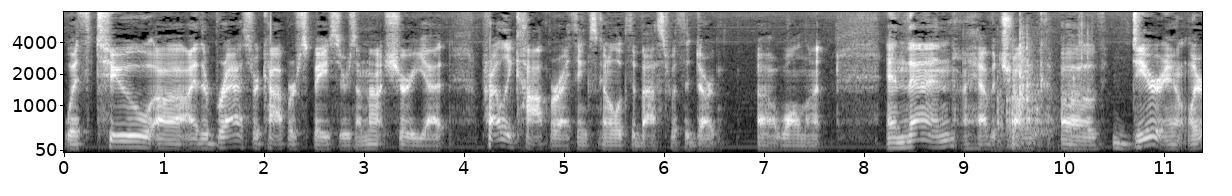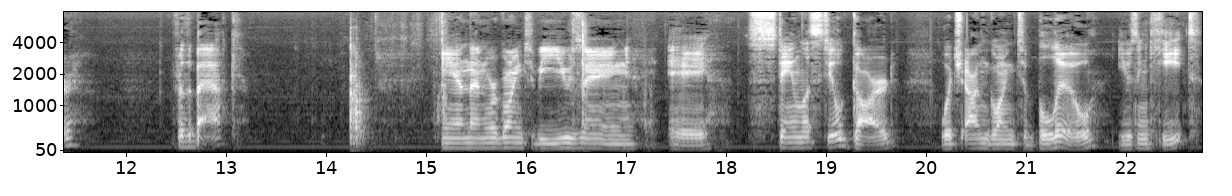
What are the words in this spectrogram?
with two uh, either brass or copper spacers. I'm not sure yet. Probably copper I think is going to look the best with the dark uh, walnut. And then I have a chunk of deer antler for the back. And then we're going to be using a stainless steel guard, which I'm going to blue using heat.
